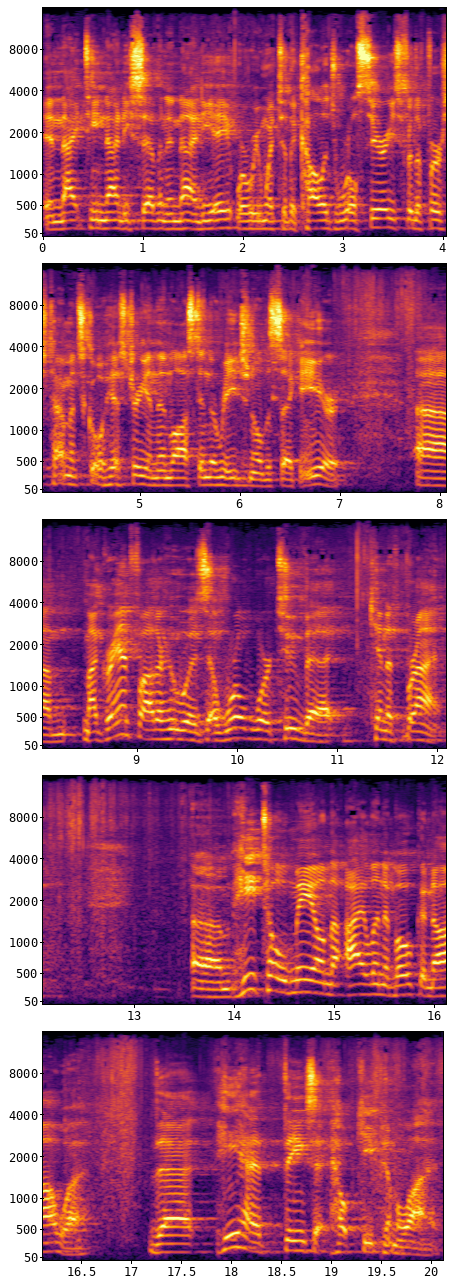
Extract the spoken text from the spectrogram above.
in 1997 and 98, where we went to the College World Series for the first time in school history and then lost in the regional the second year. Um, my grandfather, who was a World War II vet, Kenneth Bryant, um, he told me on the island of Okinawa that he had things that helped keep him alive.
